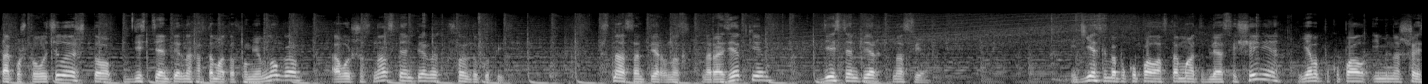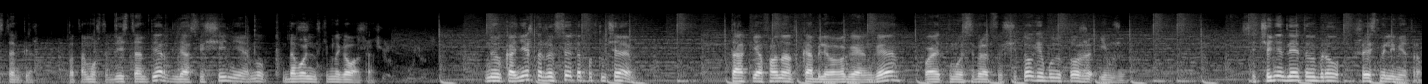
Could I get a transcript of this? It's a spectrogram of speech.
Так уж получилось, что 10 амперных автоматов у меня много, а вот 16 амперных пришлось докупить. 16 ампер у нас на розетке, 10 ампер на свет. Если бы покупал автоматы для освещения, я бы покупал именно 6 ампер, потому что 10 ампер для освещения ну, довольно-таки многовато. Ну и конечно же все это подключаем. Так я фанат кабеля ВВГ-НГ, поэтому собирать свой щиток я буду тоже им же. Сечение для этого выбрал 6 мм.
